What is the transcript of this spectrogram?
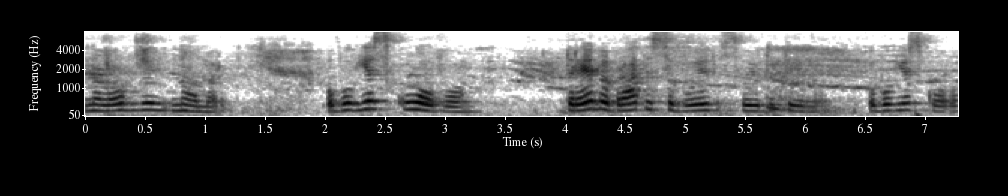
налоговий номер, обов'язково треба брати з собою свою дитину. Обов'язково.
